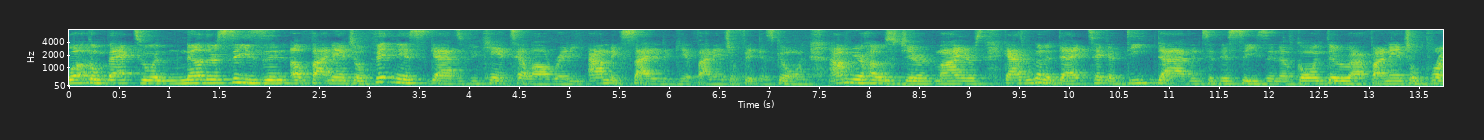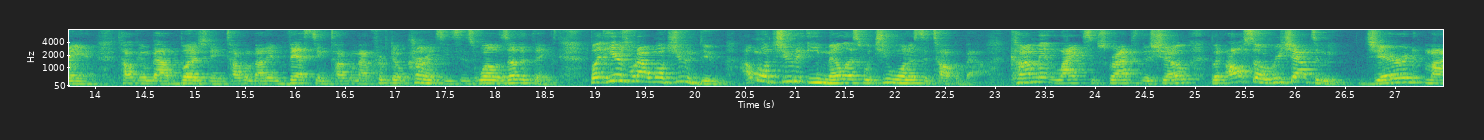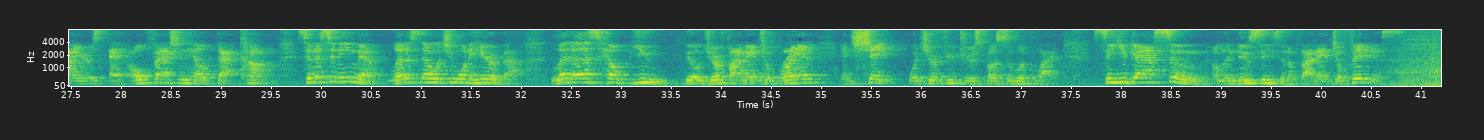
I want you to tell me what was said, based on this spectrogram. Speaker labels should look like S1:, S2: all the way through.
S1: Welcome back to another season of Financial Fitness. Guys, if you can't tell already, I'm excited to get Financial Fitness going. I'm your host, Jared Myers. Guys, we're going to di- take a deep dive into this season of going through our financial brand, talking about budgeting, talking about investing, talking about cryptocurrencies, as well as other things. But here's what I want you to do I want you to email us what you want us to talk about. Comment, like, subscribe to the show, but also reach out to me, Jared Myers at oldfashionedhealth.com. Send us an email. Let us know what you want to hear about. Let us help you build your financial brand and shape what your future is supposed to look like. See you guys soon on the new season of Financial Fitness.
